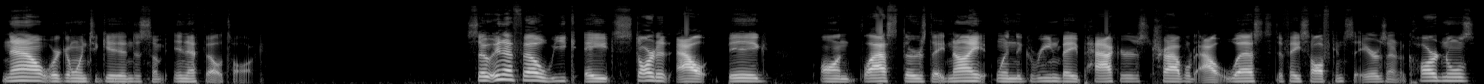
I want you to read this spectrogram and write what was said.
Now we're going to get into some NFL talk. So NFL Week 8 started out big on last Thursday night when the Green Bay Packers traveled out west to face off against the Arizona Cardinals.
